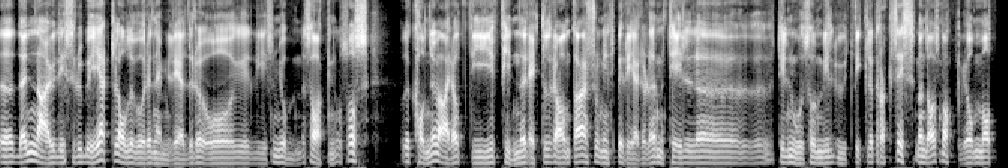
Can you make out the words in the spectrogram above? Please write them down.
Eh, den er jo distribuert til alle våre nemndledere og de som jobber med sakene hos oss. Og Det kan jo være at de finner et eller annet der som inspirerer dem til, eh, til noe som vil utvikle praksis. Men da snakker vi om at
